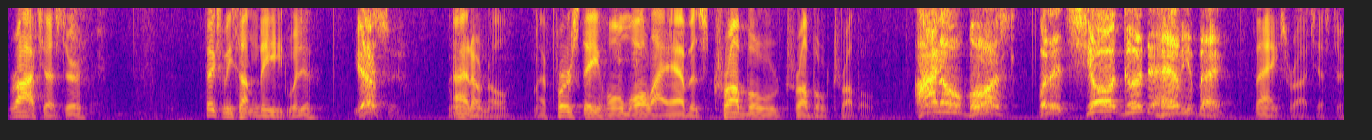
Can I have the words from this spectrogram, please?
Rochester, fix me something to eat, will you? Yes, sir. I don't know. My first day home, all I have is trouble, trouble, trouble. I know, boss, but it's sure good to have you back. Thanks, Rochester.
